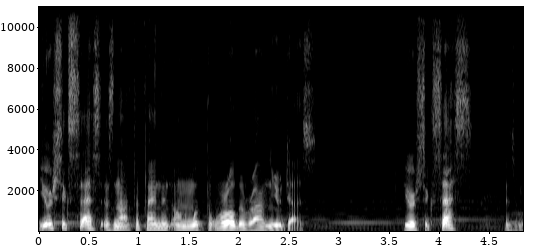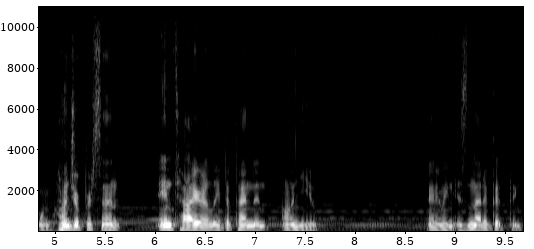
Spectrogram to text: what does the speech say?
Your success is not dependent on what the world around you does. Your success is 100% entirely dependent on you. And I mean, isn't that a good thing?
